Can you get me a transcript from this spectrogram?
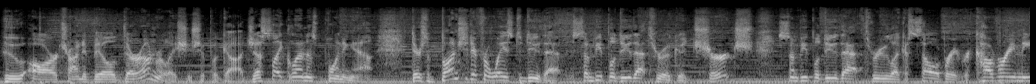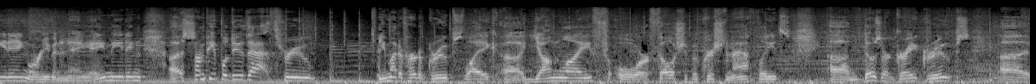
who are trying to build their own relationship with God. Just like Glenn is pointing out, there's a bunch of different ways to do that. Some people do that through a good church. Some people do that through like a celebrate recovery meeting or even an AA meeting. Uh, some people do that through you might have heard of groups like uh, Young Life or Fellowship of Christian Athletes. Um, those are great groups. Uh,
